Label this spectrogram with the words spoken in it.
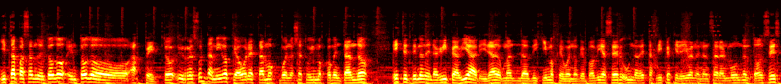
Y está pasando de todo en todo aspecto. Y resulta, amigos, que ahora estamos, bueno, ya estuvimos comentando este tema de la gripe aviar. Y lo dijimos que, bueno, que podía ser una de estas gripes que le iban a lanzar al mundo. Entonces,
